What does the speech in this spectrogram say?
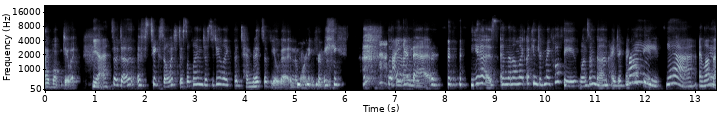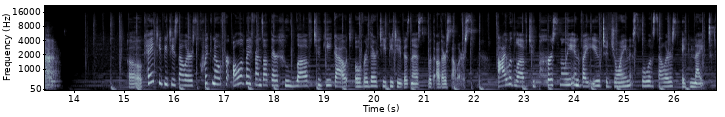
I won't do it. Yeah. So it does it takes so much discipline just to do like the 10 minutes of yoga in the morning for me. but I get I'm that. Like, yes. And then I'm like, I can drink my coffee. Once I'm done, I drink my right. coffee. Yeah. I love yeah. that. Okay, TPT sellers, quick note for all of my friends out there who love to geek out over their TPT business with other sellers. I would love to personally invite you to join School of Sellers Ignite,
